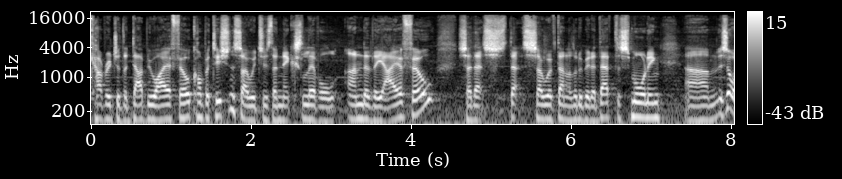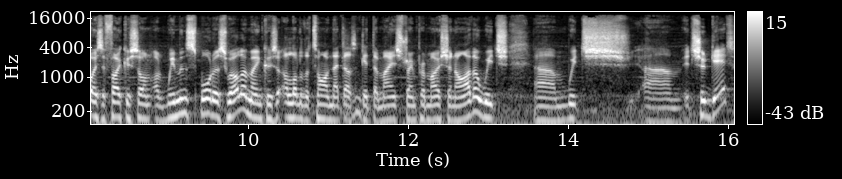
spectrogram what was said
coverage of the WAFL competition, so which is the next level under the AFL. So that's that's so we've done a little bit of that this morning. Um, there's always a focus on, on women's sport as well. I mean, because a lot of the time that doesn't get the mainstream promotion either, which um, which um, it should get.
